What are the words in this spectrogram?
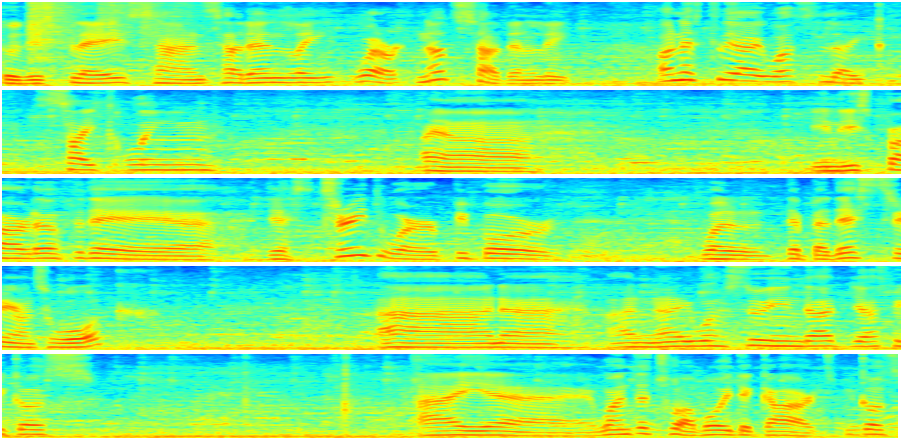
to this place and suddenly, well, not suddenly, honestly I was like cycling uh, in this part of the, the street where people, well, the pedestrians walk and, uh, and I was doing that just because I uh, wanted to avoid the cars because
